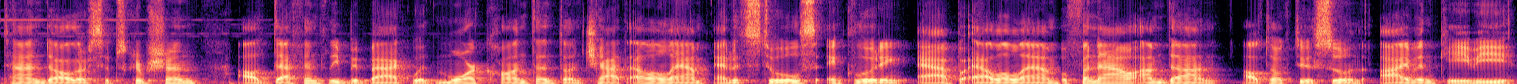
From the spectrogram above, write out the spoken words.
$10 subscription. I'll definitely be back with more content on Chat LLM and its tools, including App LLM. But for now, I'm done. I'll talk to you soon. Ivan KV.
